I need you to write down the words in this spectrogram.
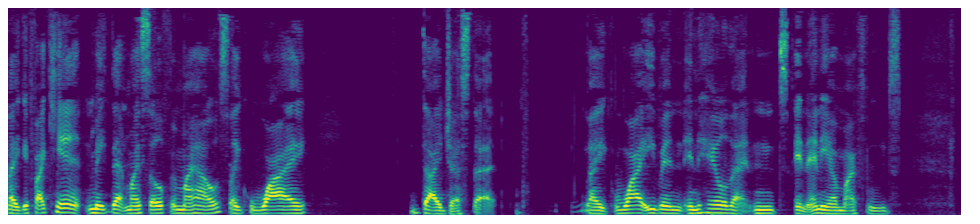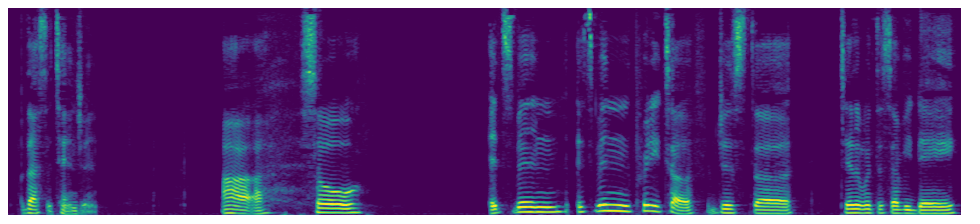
Like if I can't make that myself in my house, like why digest that? Like why even inhale that in in any of my foods? But that's a tangent. Uh so it's been it's been pretty tough just uh dealing with this every day.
